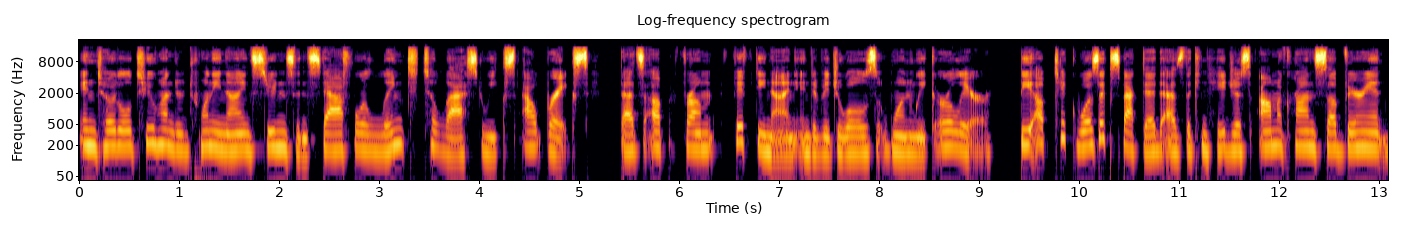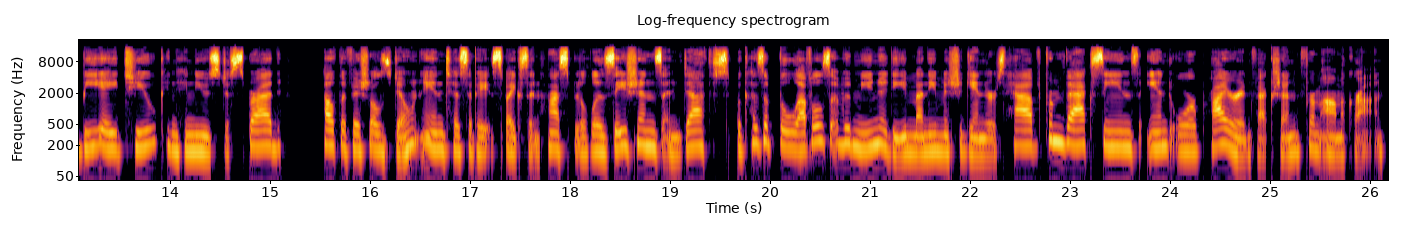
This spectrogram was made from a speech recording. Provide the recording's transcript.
In total, 229 students and staff were linked to last week's outbreaks. That's up from 59 individuals one week earlier. The uptick was expected as the contagious Omicron subvariant BA2 continues to spread. Health officials don't anticipate spikes in hospitalizations and deaths because of the levels of immunity many Michiganders have from vaccines and or prior infection from Omicron.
